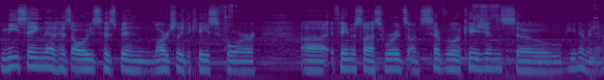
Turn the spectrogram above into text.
me saying that has always has been largely the case for uh, famous last words on several occasions, so you never know.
